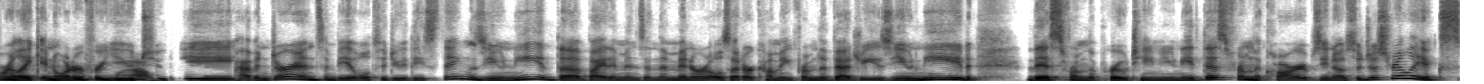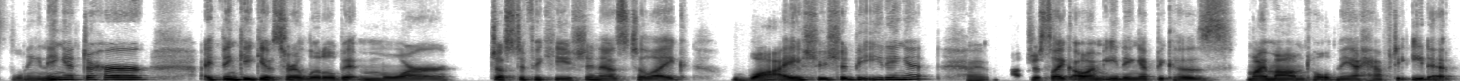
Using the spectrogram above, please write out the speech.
Or like in order for you Wow. to be have endurance and be able to do these things, you need the vitamins and the minerals that are coming from the veggies. You need this from the protein, you need this from the carbs, you know. So just really explaining it to her, I think it gives her a little bit more justification as to like why she should be eating it. Right. Not just like, oh, I'm eating it because my mom told me I have to eat it.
